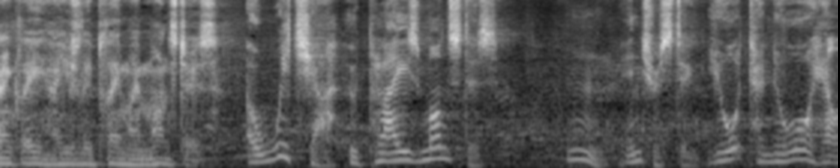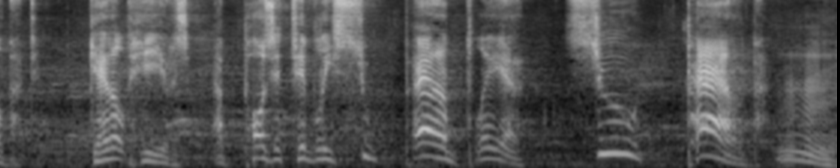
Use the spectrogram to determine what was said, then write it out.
Frankly, I usually play my monsters. A witcher who plays monsters. Hmm, interesting. You ought to know, Helbert. Geralt here's a positively superb player. Superb. Hmm.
